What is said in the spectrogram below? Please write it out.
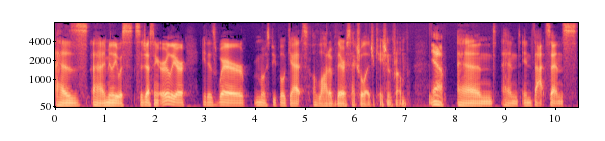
as uh, Emilia was suggesting earlier, it is where most people get a lot of their sexual education from, Yeah, and and in that sense,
